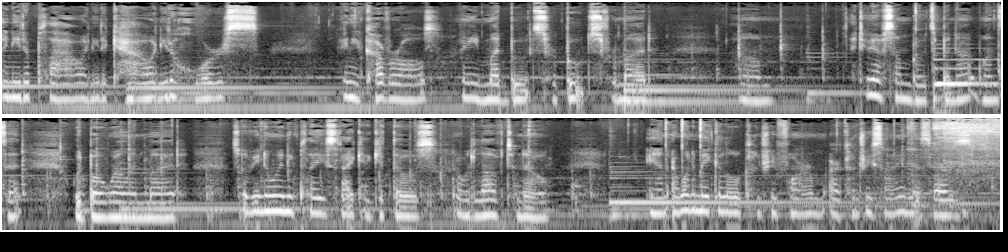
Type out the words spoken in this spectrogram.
I need a plow, I need a cow, I need a horse, I need coveralls, I need mud boots or boots for mud. Um, I do have some boots, but not ones that would bow well in mud. So if you know any place that I could get those, I would love to know. And I want to make a little country farm or country sign that says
